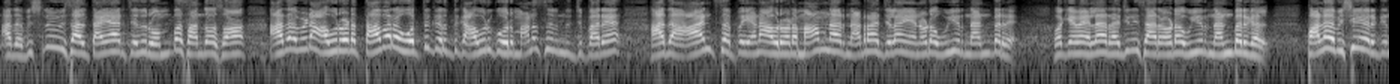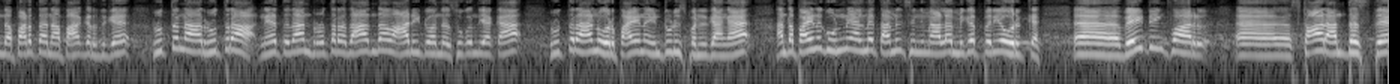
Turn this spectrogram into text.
அதை விஷ்ணு விசால் தயாரித்தது ரொம்ப சந்தோஷம். அதை விட அவரோட தவறை ஒத்துக்கிறதுக்கு அவருக்கு ஒரு மனசு இருந்துச்சு பாரு. அதை ஆன்சப் ஏன்னா அவரோட மாமனார் நடராஜெலாம் என்னோட உயிர் நண்பர். ஓகேவா? எல்லாம் ரஜினி சாரோட உயிர் நண்பர்கள். பல விஷயம் இருக்குது இந்த படத்தை நான் பார்க்கறதுக்கு. ருத்னா ருத்ரா. நேற்று தான் ருத்ரதான் தான் ஆடிட்டு வந்த சுகந்தி அக்கா. ருத்ரான்னு ஒரு பையனை இன்ட்ரடியூஸ் பண்ணியிருக்காங்க அந்த பையனுக்கு உண்மையாலுமே தமிழ் சினிமாவில் மிகப்பெரிய ஒரு வெயிட்டிங் ஃபார் ஸ்டார் அந்தஸ்து.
